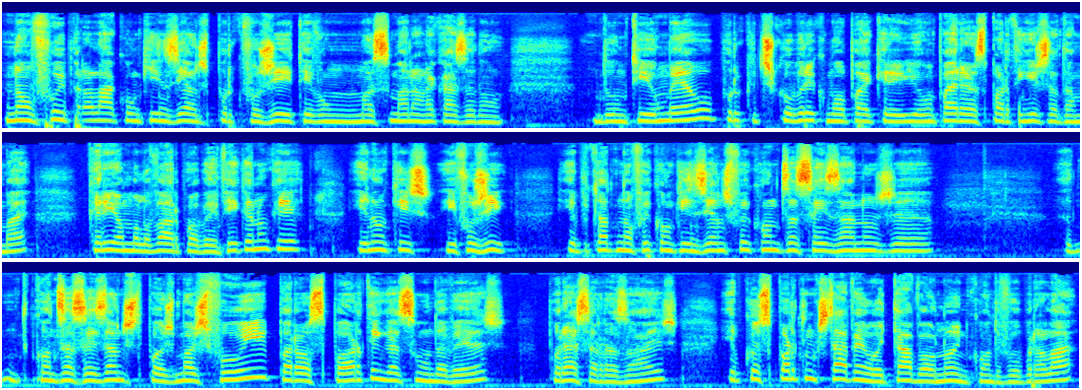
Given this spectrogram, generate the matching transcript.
não fui para lá com 15 anos porque fugi, tive uma semana na casa de um, de um tio meu, porque descobri que o meu pai queria, e o meu pai era sportinguista também, queriam-me levar para o Benfica, não queria, e não quis, e fugi. E portanto não fui com 15 anos, fui com 16 anos uh, com 16 anos depois, mas fui para o Sporting a segunda vez, por essas razões, e porque o Sporting estava em oitavo ou nono quando fui para lá,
